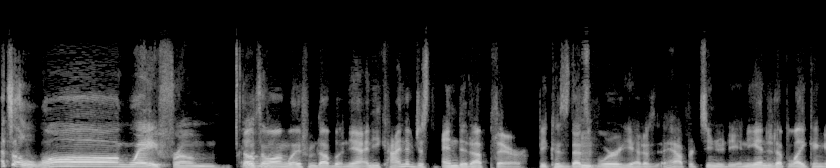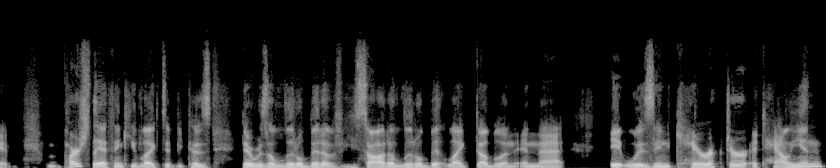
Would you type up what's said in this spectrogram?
that's a long way from. It's a long way from Dublin. Yeah. And he kind of just ended up there because that's Hmm. where he had an opportunity and he ended up liking it. Partially, I think he liked it because there was a little bit of, he saw it a little bit like Dublin in that it was in character Italian,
